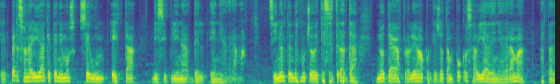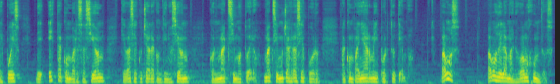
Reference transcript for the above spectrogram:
eh, personalidad que tenemos según esta disciplina del enneagrama. Si no entendés mucho de qué se trata, no te hagas problema porque yo tampoco sabía de enneagrama hasta después de esta conversación que vas a escuchar a continuación con Máximo Tuero. Maxi, muchas gracias por acompañarme y por tu tiempo. Vamos, vamos de la mano, vamos juntos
